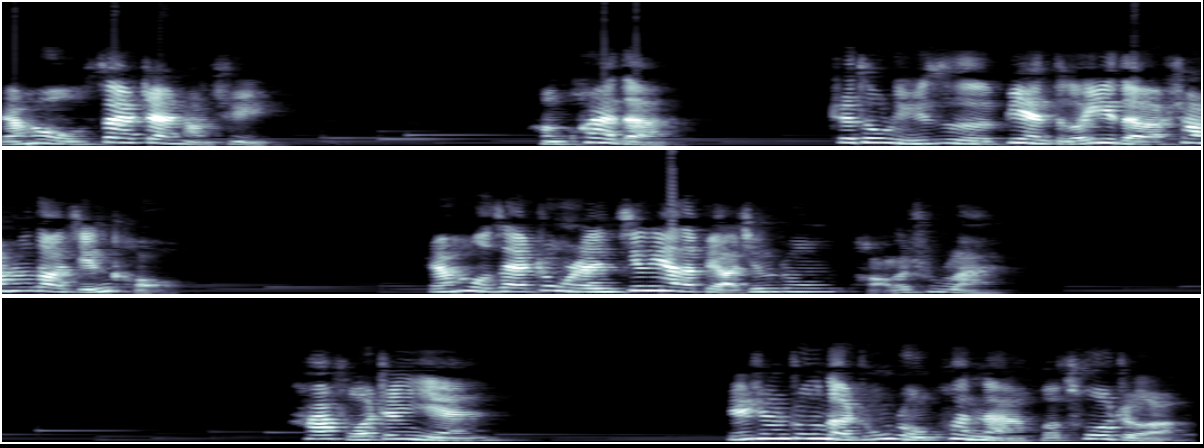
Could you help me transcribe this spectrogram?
然后再站上去。很快的，这头驴子便得意的上升到井口，然后在众人惊讶的表情中跑了出来。哈佛箴言：人生中的种种困难和挫折。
